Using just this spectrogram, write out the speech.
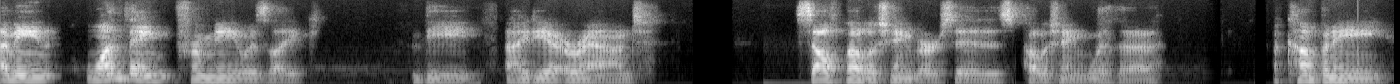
I mean, one thing for me was like the idea around self-publishing versus publishing with a a company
